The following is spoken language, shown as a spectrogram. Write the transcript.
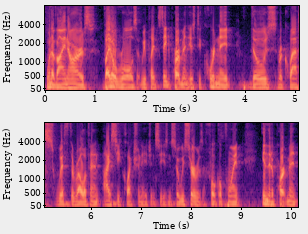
one of INR's vital roles that we play at the State Department is to coordinate those requests with the relevant IC collection agencies. And so we serve as a focal point in the department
